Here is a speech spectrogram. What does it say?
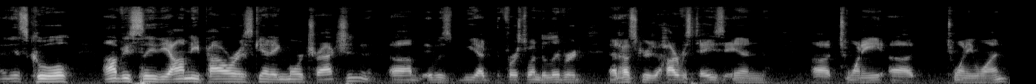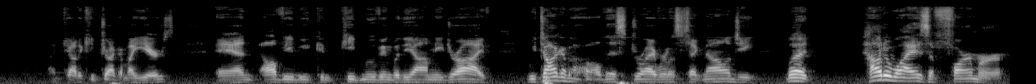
It is cool. Obviously, the Omni Power is getting more traction. Um, it was we had the first one delivered at Husker Harvest Days in uh, 2021. Uh, I got to keep track of my years, and obviously we can keep moving with the Omni Drive. We talk about all this driverless technology, but how do I, as a farmer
